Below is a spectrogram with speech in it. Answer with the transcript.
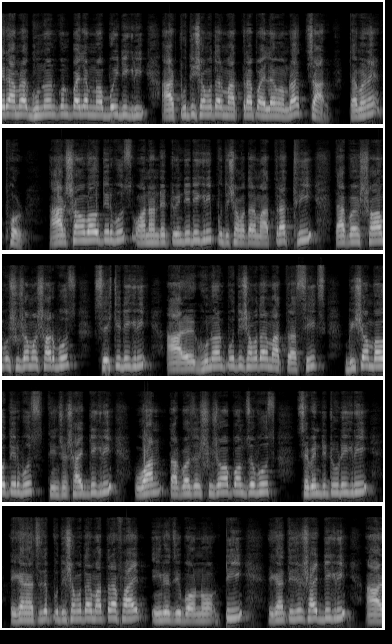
এর আমরা ঘূর্ণয়ন কোণ পাইলাম নব্বই ডিগ্রি, আর প্রতিসমতার মাত্রা পাইলাম আমরা চার, তার মানে ফোর আর সমবাহু ত্রিভুজ ওয়ান হান্ড্রেড টোয়েন্টি ডিগ্রি প্রতিসমতার মাত্রা থ্রি তারপরে সুষম সর্বুজ সিক্সটি ডিগ্রি আর ঘূর্ণন প্রতিসমতার মাত্রা সিক্স বিষম বিষমবাহু ত্রিভুজ তিনশো ষাট ডিগ্রি ওয়ান তারপর হচ্ছে সুষম পঞ্চভুজ সেভেন্টি টু ডিগ্রি এখানে হচ্ছে যে প্রতিসমতার মাত্রা ফাইভ ইংরেজি বর্ণ টি এখানে তিনশো ষাট ডিগ্রি, আর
